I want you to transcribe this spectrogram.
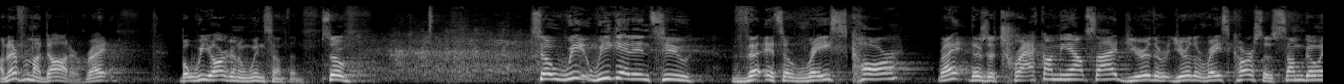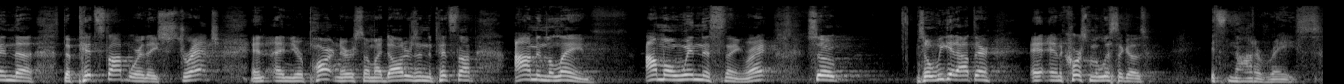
I'm there for my daughter, right? But we are going to win something. So, so we, we get into the, it's a race car right? There's a track on the outside. You're the, you're the race car. So some go in the, the pit stop where they stretch and, and your partner. So my daughter's in the pit stop. I'm in the lane. I'm going to win this thing, right? So, so we get out there and, and of course Melissa goes, it's not a race.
